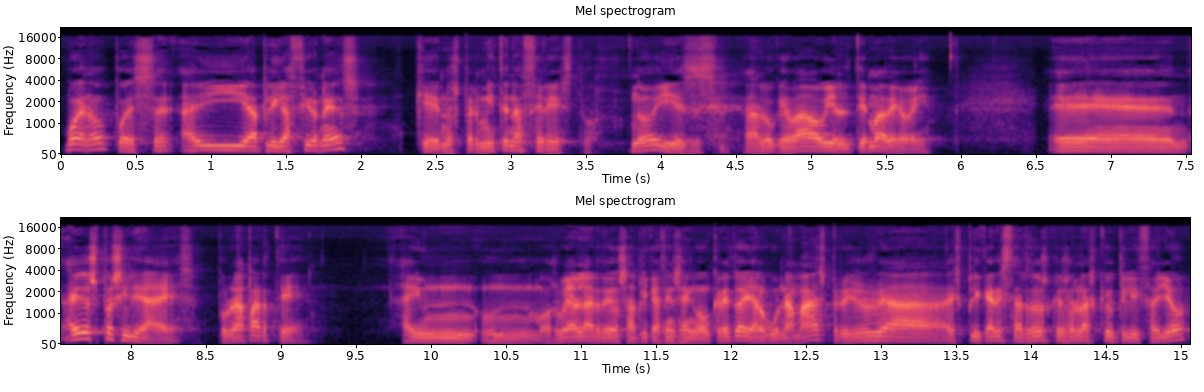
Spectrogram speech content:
Bueno, pues eh, hay aplicaciones que nos permiten hacer esto, ¿no? Y es a lo que va hoy el tema de hoy. Eh, hay dos posibilidades. Por una parte, hay un, os voy a hablar de dos aplicaciones en concreto, hay alguna más, pero yo os voy a explicar estas dos que son las que utilizo yo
